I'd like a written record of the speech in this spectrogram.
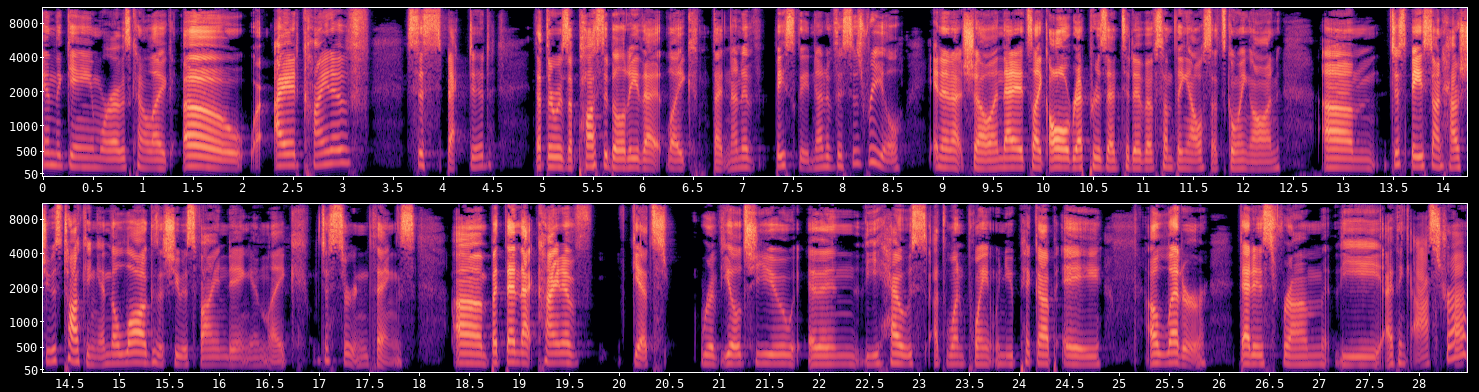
in the game where I was kind of like, oh, I had kind of suspected that there was a possibility that like that none of basically none of this is real in a nutshell and that it's like all representative of something else that's going on um just based on how she was talking and the logs that she was finding and like just certain things. Um but then that kind of gets revealed to you in the house at one point when you pick up a a letter that is from the I think Astra,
